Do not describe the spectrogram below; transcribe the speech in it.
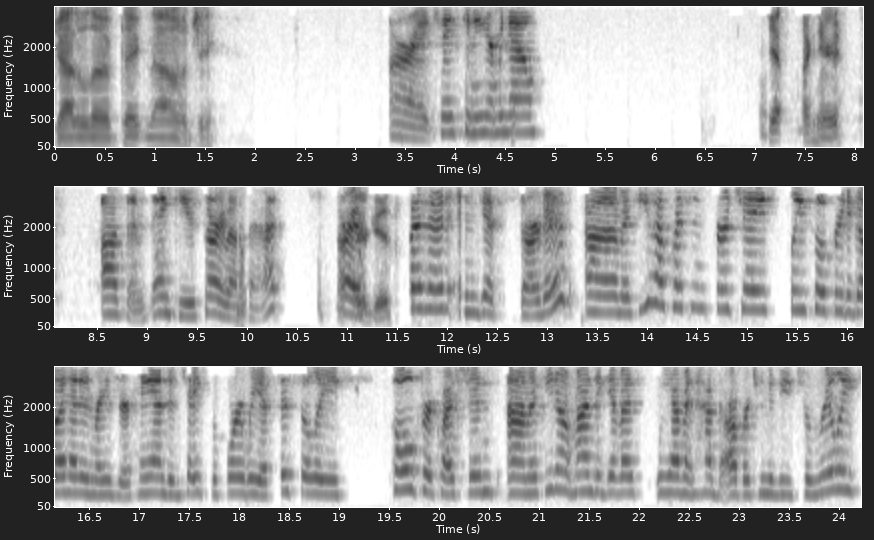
Gotta love technology. All right, Chase, can you hear me now? Yep, I can hear you. Awesome. Thank you. Sorry about that. All right. You're good. Go ahead and get started. Um, if you have questions for Chase, please feel free to go ahead and raise your hand. And Chase, before we officially poll for questions, um, if you don't mind to give us, we haven't had the opportunity to really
